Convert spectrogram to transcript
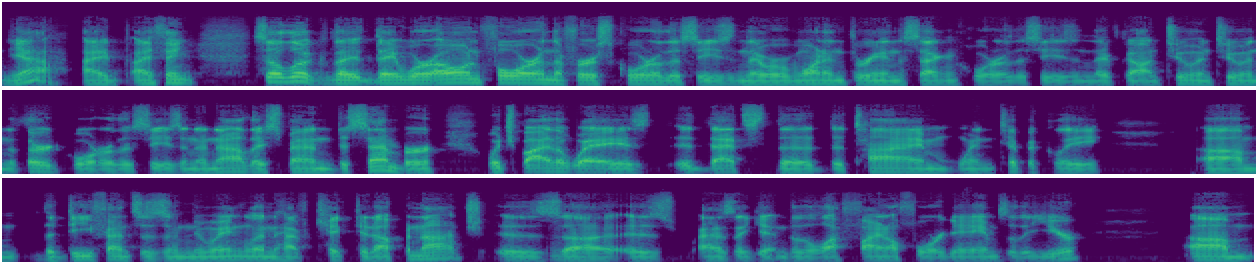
yeah i i think so look they they were 0 and 4 in the first quarter of the season they were 1 and 3 in the second quarter of the season they've gone 2 and 2 in the third quarter of the season and now they spend december which by the way is that's the the time when typically um, the defenses in New England have kicked it up a notch. Is Mhm. uh, is as they get into the last final four games of the year, um,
